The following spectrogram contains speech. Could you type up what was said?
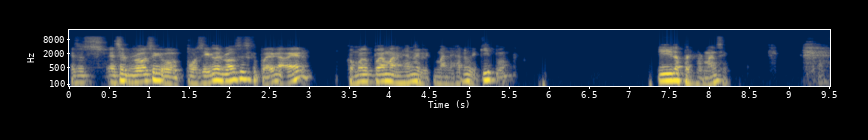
Esos, esos roces o posibles roces que pueden haber, cómo lo puede manejar el, manejar el equipo y la performance, Ok.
